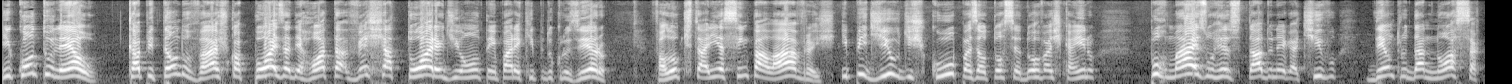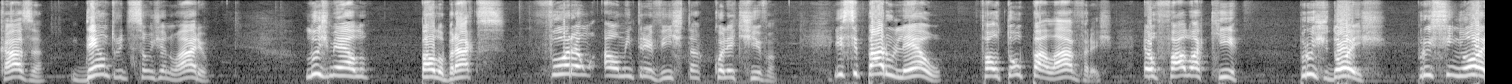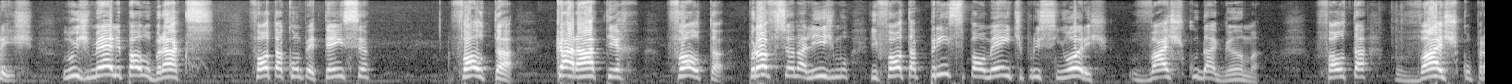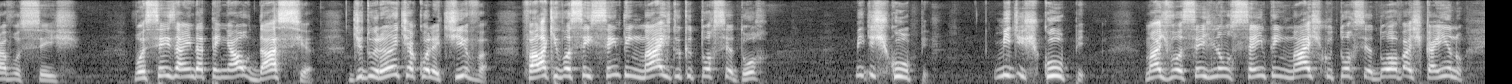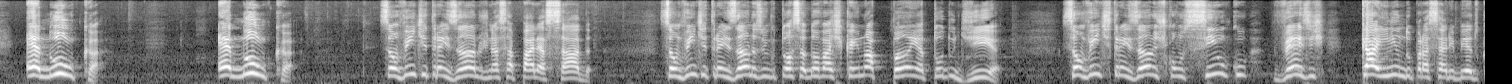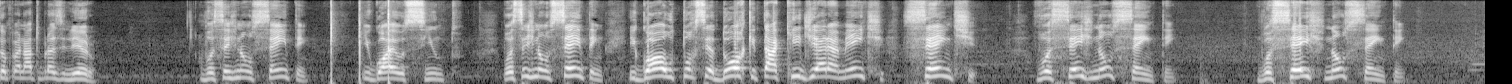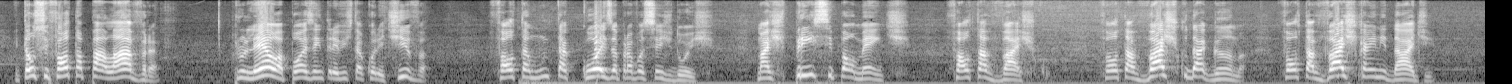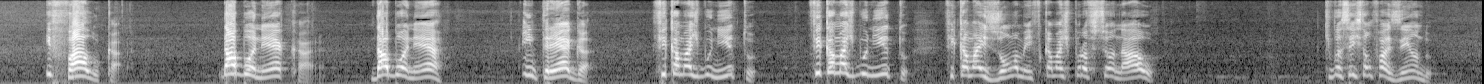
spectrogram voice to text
Enquanto Léo, capitão do Vasco, após a derrota vexatória de ontem para a equipe do Cruzeiro, falou que estaria sem palavras e pediu desculpas ao torcedor vascaíno por mais um resultado negativo dentro da nossa casa, dentro de São Januário. Luz Melo, Paulo Brax foram a uma entrevista coletiva. E se para o Léo faltou palavras, eu falo aqui para os dois para os senhores Luiz Melo e Paulo Brax. Falta competência, falta caráter, falta profissionalismo e falta principalmente para os senhores Vasco da Gama. Falta Vasco para vocês. Vocês ainda têm a audácia de, durante a coletiva, falar que vocês sentem mais do que o torcedor. Me desculpe, me desculpe, mas vocês não sentem mais que o torcedor vascaíno é nunca. É nunca. São 23 anos nessa palhaçada. São 23 anos em que o torcedor vascaíno apanha todo dia. São 23 anos com cinco vezes caindo para a Série B do Campeonato Brasileiro. Vocês não sentem igual eu sinto. Vocês não sentem igual o torcedor que está aqui diariamente sente. Vocês não sentem. Vocês não sentem. Então, se falta palavra pro Léo após a entrevista coletiva, falta muita coisa para vocês dois. Mas principalmente, falta Vasco. Falta Vasco da Gama. Falta Vascainidade. E falo, cara. Dá boné, cara. Dá boné. Entrega. Fica mais bonito. Fica mais bonito fica mais homem, fica mais profissional. O que vocês estão fazendo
